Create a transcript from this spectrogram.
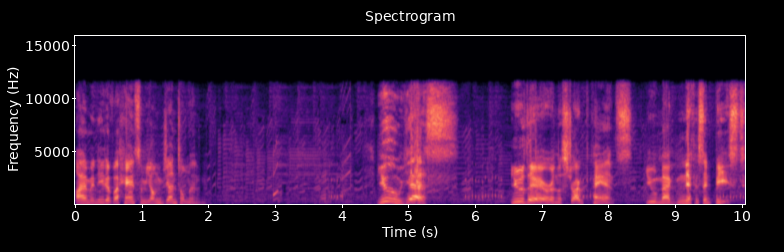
I am in need of a handsome young gentleman. You, yes! You there in the striped pants! You magnificent beast!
